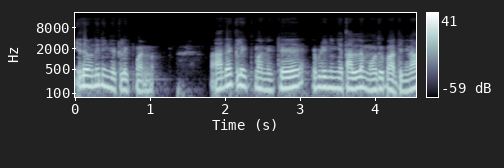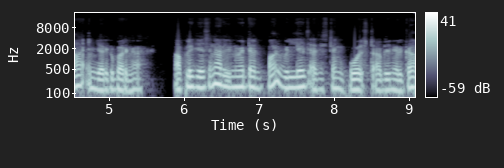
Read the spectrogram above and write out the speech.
இதை வந்து நீங்கள் கிளிக் பண்ணணும். அதை கிளிக் பண்ணிவிட்டு இப்படி நீங்கள் தள்ளும் போது பார்த்தீங்கன்னா இங்கே இருக்குது பாருங்கள் application are invited for village assistant post அப்படின்னு இருக்கா?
